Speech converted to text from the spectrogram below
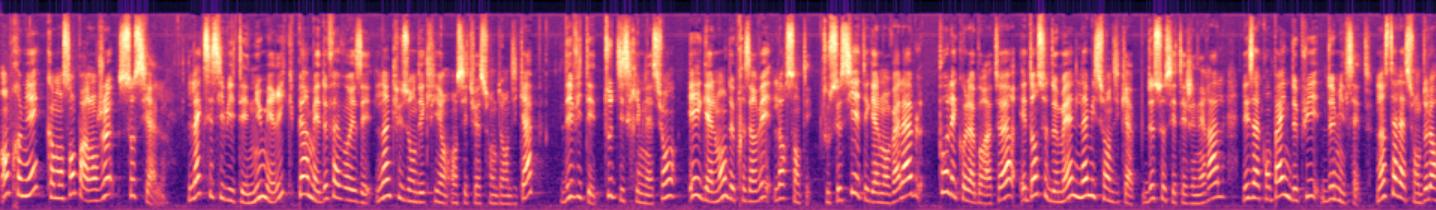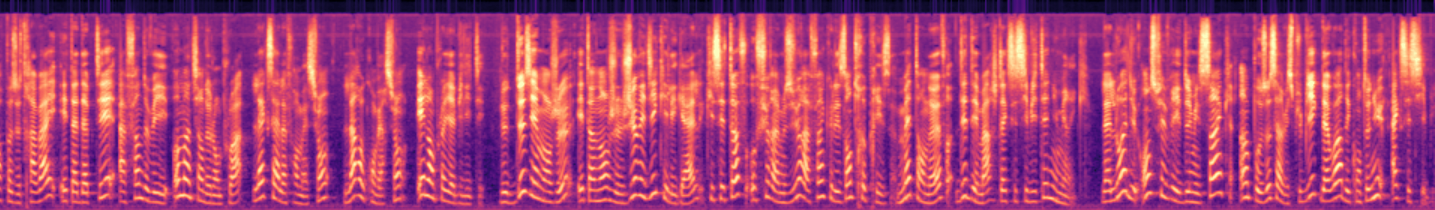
En premier, commençons par l'enjeu social. L'accessibilité numérique permet de favoriser l'inclusion des clients en situation de handicap, d'éviter toute discrimination et également de préserver leur santé. Tout ceci est également valable pour les collaborateurs et dans ce domaine, la mission handicap de Société Générale les accompagne depuis 2007. L'installation de leur poste de travail est adaptée afin de veiller au maintien de l'emploi, l'accès à la formation, la reconversion et l'employabilité. Le deuxième enjeu est un enjeu juridique et légal qui s'étoffe au fur et à mesure afin que les entreprises mettent en œuvre des démarches d'accessibilité numérique. La loi du 11 février 2005 impose aux services publics d'avoir des contenus accessibles.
